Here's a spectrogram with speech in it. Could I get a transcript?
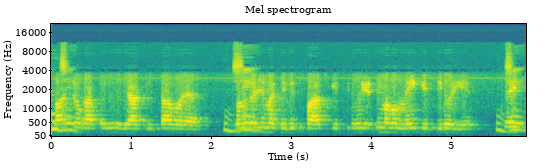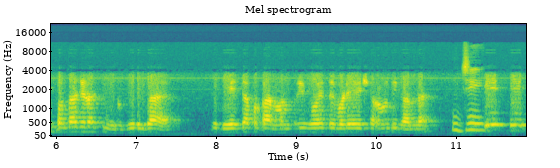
ਬਾਅਦ ਚੋਂ ਜੀ ਵਿਆਹ ਕੀਤਾ ਹੋਇਆ। ਜੀ। ਉਹਨੇ ਜੀ ਮੈਂ ਡਿਗਰੀ ਪਾਸ ਕੀਤੀ ਹੋਈ ਹੈ ਤੇ ਮੈਂ ਹੁਣ ਨਹੀਂ ਕੀਤੀ ਹੋਈ ਹੈ। ਤੇ ਜੀ। ਇੱਕ ਬੰਦਾ ਜਿਹੜਾ ਝੂਠ ਬੋਲਦਾ ਹੈ ਕਿ ਦੇਸ਼ ਦਾ ਪ੍ਰਧਾਨ ਮੰਤਰੀ ਹੋਏ ਤੇ ਬੜੇ ਸ਼ਰਮ ਦੀ ਗੱਲ ਹੈ। ਜੀ। ਇਹ ਇਹ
